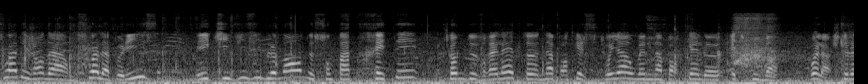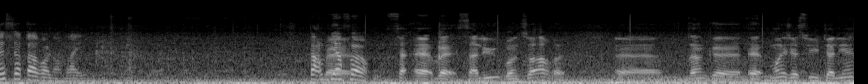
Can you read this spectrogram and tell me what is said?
soit des gendarmes, soit la police, et qui visiblement ne sont pas traités comme devrait l'être n'importe quel citoyen ou même n'importe quel euh, être humain. Voilà, je te laisse la parole André. Parle ben, bien fort. Euh, ben, salut, bonsoir. Euh, donc, euh, euh, moi je suis italien,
